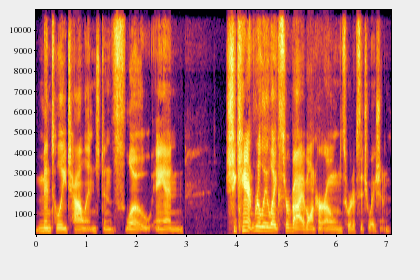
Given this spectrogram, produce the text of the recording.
mentally challenged and slow, and she can't really, like, survive on her own, sort of situation.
